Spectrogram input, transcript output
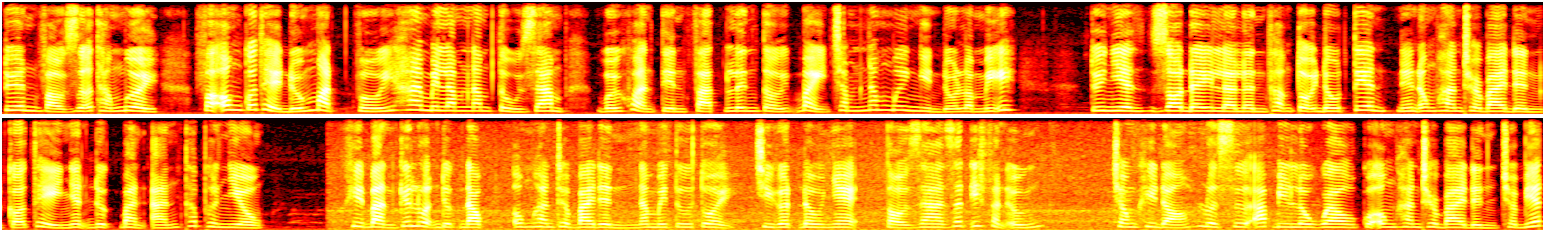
tuyên vào giữa tháng 10 và ông có thể đối mặt với 25 năm tù giam với khoản tiền phạt lên tới 750.000 đô la Mỹ. Tuy nhiên, do đây là lần phạm tội đầu tiên nên ông Hunter Biden có thể nhận được bản án thấp hơn nhiều. Khi bản kết luận được đọc, ông Hunter Biden, 54 tuổi, chỉ gật đầu nhẹ, tỏ ra rất ít phản ứng. Trong khi đó, luật sư Abby Lowell của ông Hunter Biden cho biết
